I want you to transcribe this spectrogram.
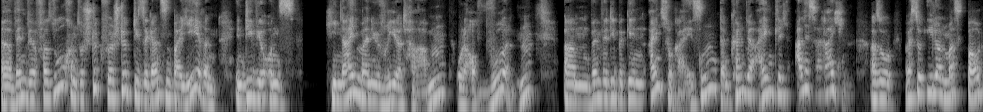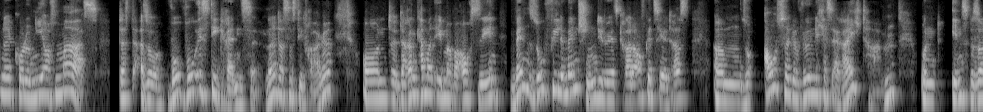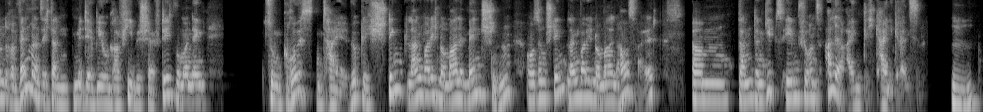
äh, wenn wir versuchen, so Stück für Stück diese ganzen Barrieren, in die wir uns hineinmanövriert haben oder auch wurden, ähm, wenn wir die beginnen einzureißen, dann können wir eigentlich alles erreichen. Also, weißt du, Elon Musk baut eine Kolonie auf dem Mars. Das, also, wo, wo ist die Grenze? Ne, das ist die Frage. Und äh, daran kann man eben aber auch sehen, wenn so viele Menschen, die du jetzt gerade aufgezählt hast, ähm, so Außergewöhnliches erreicht haben und insbesondere, wenn man sich dann mit der Biografie beschäftigt, wo man denkt, zum größten Teil wirklich stinklangweilig normale Menschen aus einem stinklangweilig normalen Haushalt, ähm, dann, dann gibt es eben für uns alle eigentlich keine Grenzen. Mhm.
